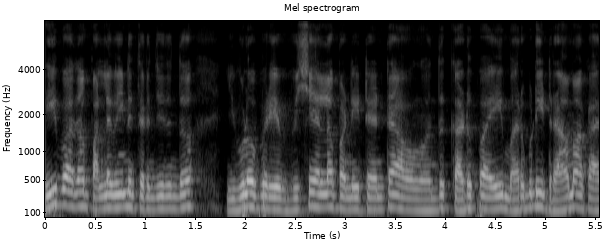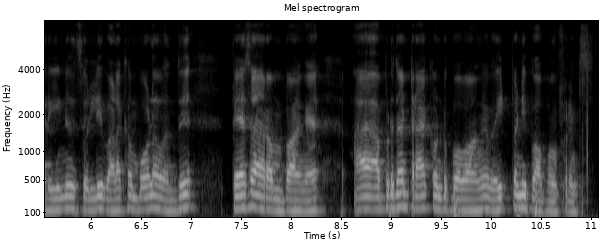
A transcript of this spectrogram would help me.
தீபா தான் பல்லவின்னு தெரிஞ்சிருந்தோம். இவ்வளோ பெரிய விஷயம்லாம் பண்ணிட்டேன்ட்டு அவங்க வந்து கடுப்பாகி மறுபடியும் ட்ராமாக்காரின்னு சொல்லி வழக்கம் போல் வந்து பேச ஆரம்பிப்பாங்க. அப்படி தான் ட்ராக் கொண்டு போவாங்க. வெயிட் பண்ணி பார்ப்போம் ஃப்ரெண்ட்ஸ்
